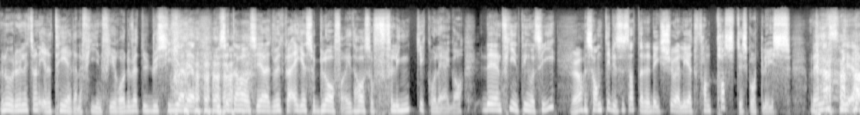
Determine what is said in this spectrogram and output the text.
Men nå er du en litt sånn irriterende fin fyr, og du vet, du, du sier det at Du sitter her og sier det at vet du hva, jeg er så glad for at jeg har så flinke kolleger. Det er en fin ting å si, Ja. men samtidig så setter det deg sjøl i et fantastisk godt lys. Og det er nesten, ja,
